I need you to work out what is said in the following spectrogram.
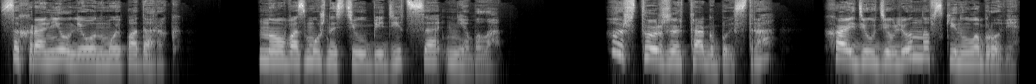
сохранил ли он мой подарок. Но возможности убедиться не было. «А что же так быстро?» Хайди удивленно вскинула брови.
